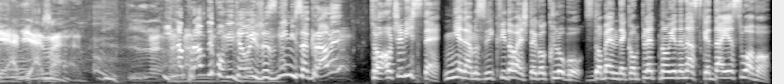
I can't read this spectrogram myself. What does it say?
Nie wierzę! I naprawdę powiedziałeś, że z nimi zagramy? To oczywiste! Nie dam zlikwidować tego klubu! Zdobędę kompletną jedenastkę, daję słowo!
